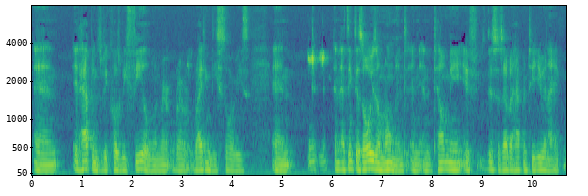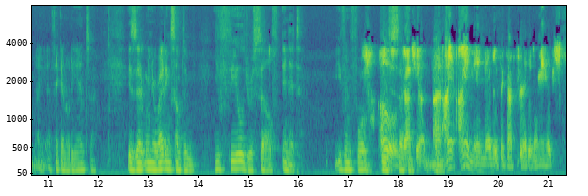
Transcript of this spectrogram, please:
and it happens because we feel when we're, we're writing these stories, and Mm-hmm. And I think there's always a moment, and, and tell me if this has ever happened to you, and I, I think I know the answer, is that when you're writing something, you feel yourself in it, even for oh gosh, yeah. yeah. I, I am in everything I've created. I mean, it's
